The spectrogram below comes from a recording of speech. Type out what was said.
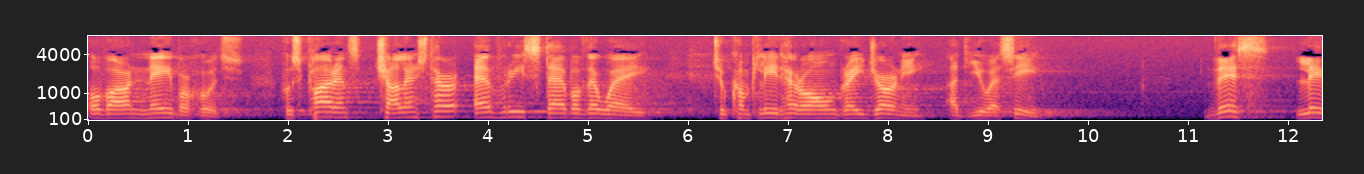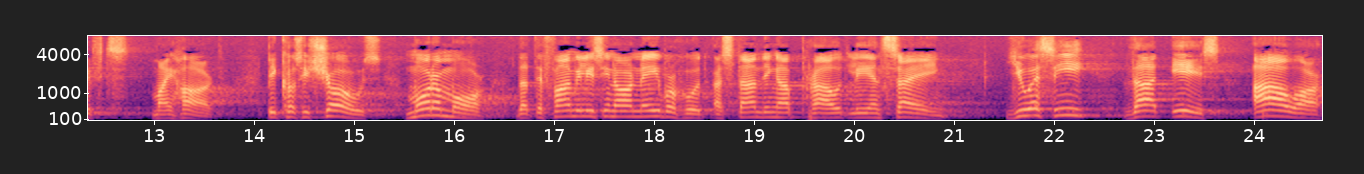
of our neighborhoods, whose parents challenged her every step of the way to complete her own great journey at USC. This lifts my heart because it shows more and more that the families in our neighborhood are standing up proudly and saying, USC, that is our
